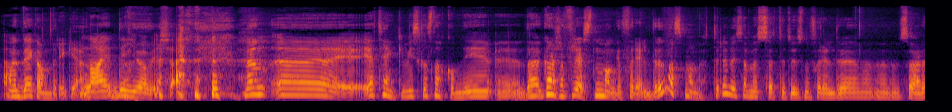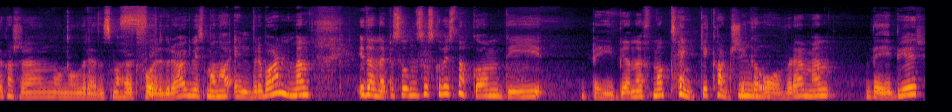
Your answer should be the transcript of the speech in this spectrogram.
Ja. Men det kan dere ikke. Nei, det gjør vi ikke. Men uh, jeg tenker vi skal snakke om de uh, Det er kanskje forresten mange foreldre da, som har møtt dere. Hvis jeg har møtt 70 000 foreldre, uh, så er det kanskje noen allerede som har hørt foredrag. Hvis man har eldre barn. Men i denne episoden så skal vi snakke om de babyene. For man tenker kanskje ikke mm. over det, men babyer,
